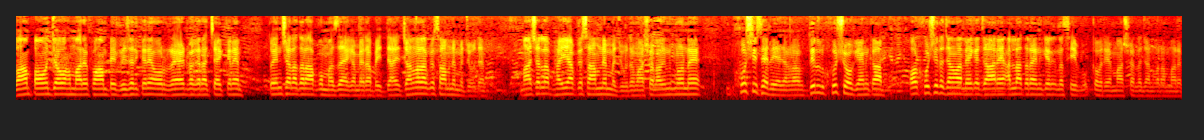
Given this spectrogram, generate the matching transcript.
वहाँ पहुँच जाओ, हमारे फार्म पे विज़िट करें और रेड वगैरह चेक करें तो इनशाला ताला आपको मज़ा आएगा। मेरा भाई, जानवर आपके सामने मौजूद है। माशाला भाई आपके सामने मौजूद है माशाला इन्होंने खुशी से लिया जानवर दिल खुश हो गया इनका। और खुशी से जानवर लेके जा रहे हैं। अल्लाह ताला इनके नसीब कवरे माशाल्लाह, जानवर हमारे।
